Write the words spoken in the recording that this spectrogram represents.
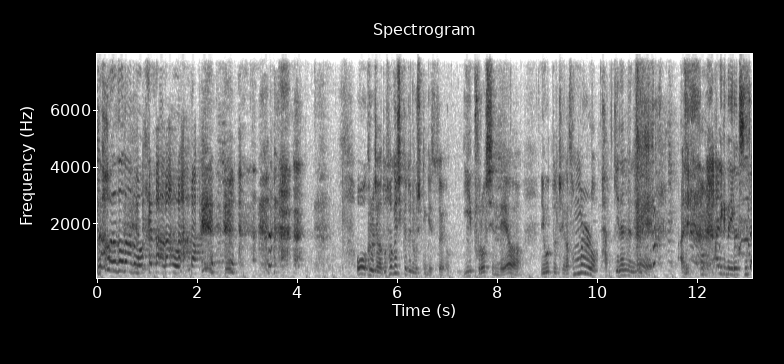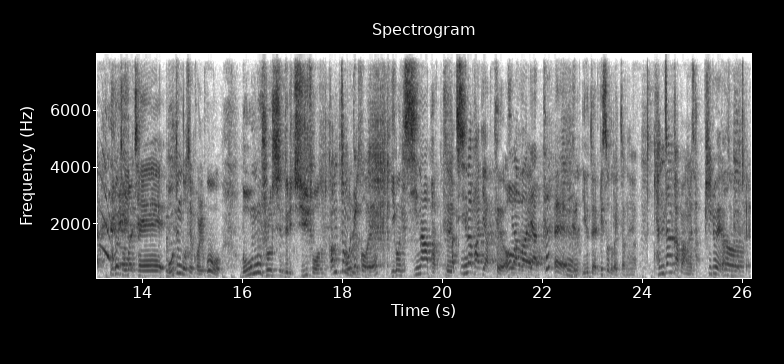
너도 나도 먹겠다고. 오, 그리고 제가 또 소개시켜드리고 싶은 게 있어요. 이 브러쉬인데요. 이것도 제가 선물로 받긴 했는데 아니 아니 근데 이건 진짜 이건 정말 제 모든 것을 걸고 너무 브러쉬들이 질이 좋아서 깜짝 어디 놀랐어요. 거예요? 이건 지나바트 지나 바디아트. 어, 지나 맞아요. 바디아트? 네. 음. 근데 이것도 에피소드가 있잖아요. 현장 가방을 사- 필요해가지고 어. 제-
